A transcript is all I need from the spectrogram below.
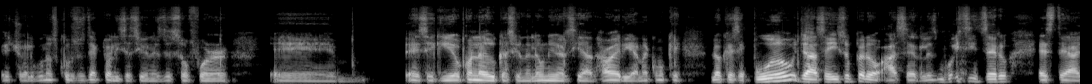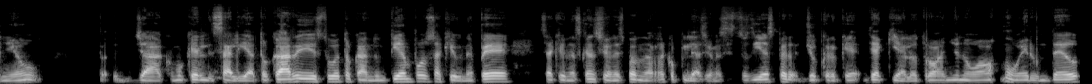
he hecho algunos cursos de actualizaciones de software, eh, he seguido con la educación de la Universidad Javeriana, como que lo que se pudo ya se hizo, pero a serles muy sincero, este año ya como que salí a tocar y estuve tocando un tiempo, saqué un EP, saqué unas canciones para unas recopilaciones estos días, pero yo creo que de aquí al otro año no voy a mover un dedo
